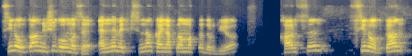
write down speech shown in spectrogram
Sinop'tan düşük olması enlem etkisinden kaynaklanmaktadır diyor. Kars'ın Sinop'tan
